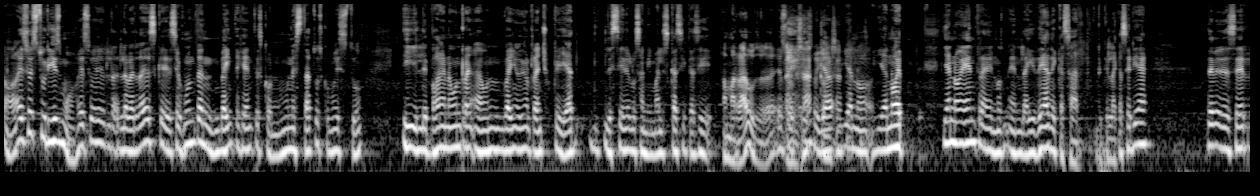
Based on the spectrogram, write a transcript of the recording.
No, eso es turismo. Eso la, verdad es que se juntan 20 gentes con un estatus, como dices tú, y le pagan a un, a un dueño de un rancho que ya les tiene los animales casi casi amarrados. Eso, eso ya, ya, no, ya no ya no entra en, la idea de cazar, porque la cacería debe de ser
